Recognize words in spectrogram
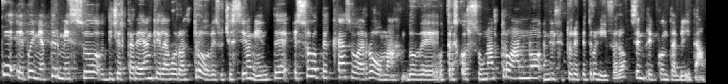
che poi mi ha permesso di cercare anche lavoro altrove successivamente e solo per caso a Roma dove ho trascorso un altro anno nel settore petrolifero, sempre in contabilità.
